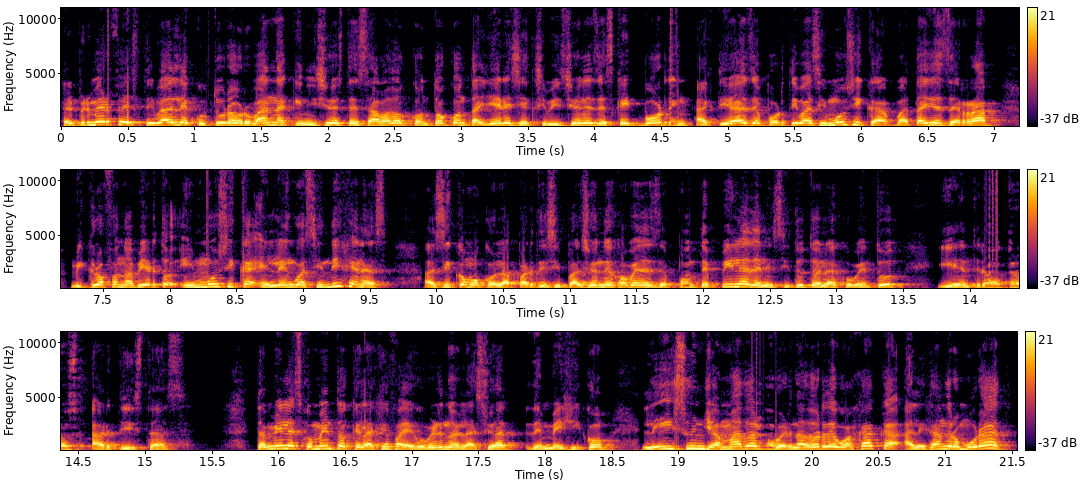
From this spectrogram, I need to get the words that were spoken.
El primer festival de cultura urbana que inició este sábado contó con talleres y exhibiciones de skateboarding, actividades deportivas y música, batallas de rap, micrófono abierto y música en lenguas indígenas, así como con la participación de jóvenes de Ponte Pila del Instituto de la Juventud y entre otros artistas. También les comento que la jefa de gobierno de la Ciudad de México le hizo un llamado al gobernador de Oaxaca, Alejandro Murat,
